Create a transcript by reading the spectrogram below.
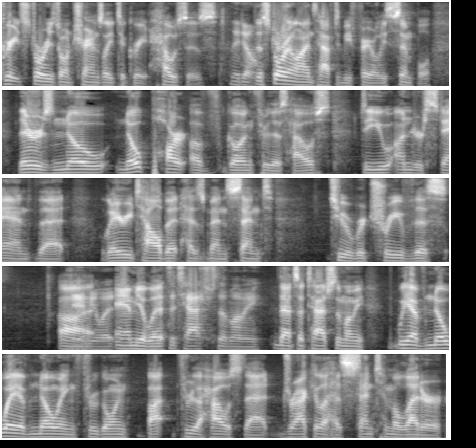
great stories don't translate to great houses They don't. the storylines have to be fairly simple there's no no part of going through this house do you understand that larry talbot has been sent to retrieve this uh, amulet. amulet that's attached to the mummy. that's attached to the mummy. We have no way of knowing through going by, through the house that Dracula has sent him a letter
